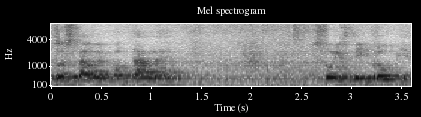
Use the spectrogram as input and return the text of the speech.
zostały poddane swoistej próbie.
